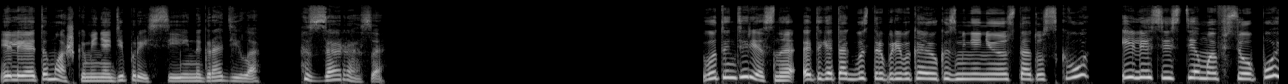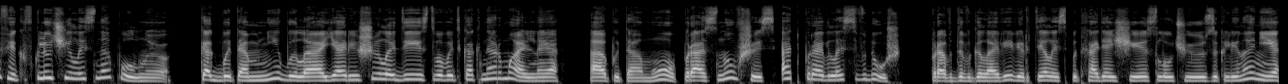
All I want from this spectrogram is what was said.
Или эта Машка меня депрессией наградила. Зараза. Вот интересно, это я так быстро привыкаю к изменению статус-кво, или система «все пофиг» включилась на полную? Как бы там ни было, я решила действовать как нормальная, а потому, проснувшись, отправилась в душ. Правда, в голове вертелось подходящее случаю заклинание,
